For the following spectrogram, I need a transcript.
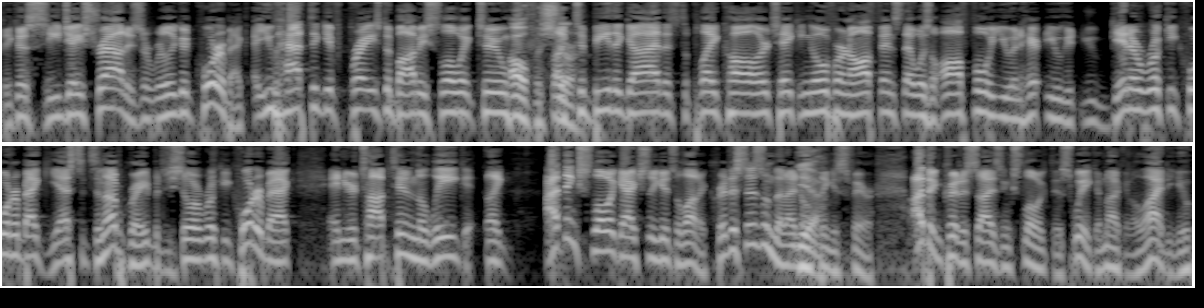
Because CJ Stroud is a really good quarterback. You have to give praise to Bobby Slowik too. Oh, for sure. Like to be the guy that's the play caller, taking over an offense that was awful. You inherit, you you get a rookie quarterback. Yes, it's an upgrade, but you're still a rookie quarterback, and you're top ten in the league. Like I think Slowik actually gets a lot of criticism that I don't Yeah. think is fair. I've been criticizing Slowik this week. I'm not going to lie to you.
